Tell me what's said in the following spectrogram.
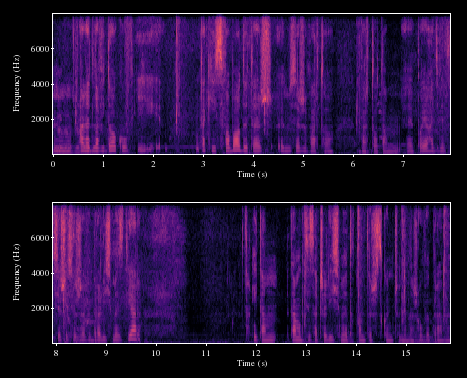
mm, ale dla widoków i takiej swobody też e, myślę, że warto warto tam y, pojechać, więc cieszę się, że wybraliśmy Zdjar. I tam, tam, gdzie zaczęliśmy, to tam też skończymy naszą wyprawę.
